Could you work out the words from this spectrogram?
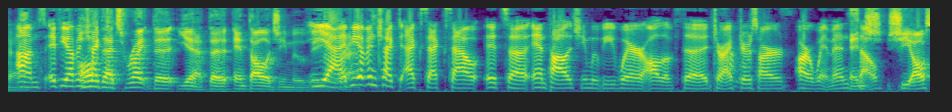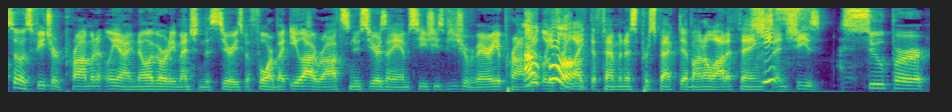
Okay. Um, so if you haven't Oh, checked, that's right. The yeah, the anthology movie. yeah, if you haven't checked XX out, it's a anthology movie where all of the directors are are women. And so sh- she also is featured prominently, and I know I've already mentioned this series before, but Eli Roth's new series on AMC, she's featured very prominently Oh, cool. for like the feminist perspective on a lot of things, She's- and she's super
